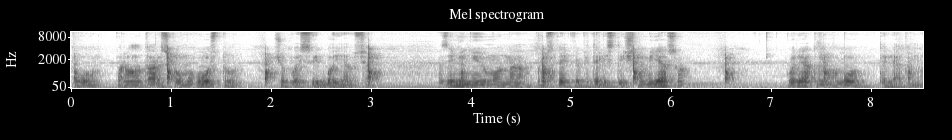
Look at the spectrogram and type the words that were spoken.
по пролетарському ГОСТу, щоб весь світ боявся, замінюємо на просте капіталістичне м'ясо, курятину або телятину.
